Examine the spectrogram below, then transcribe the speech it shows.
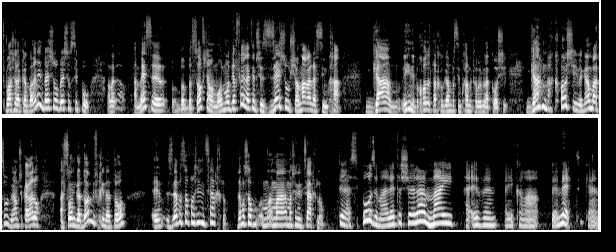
תבואה של הקברניט באיזשהו, באיזשהו סיפור. אבל המסר בסוף שם מאוד מאוד יפה בעצם שזה שהוא שמר על השמחה. גם, הנה, בכל זאת אנחנו גם בשמחה מתחברים לקושי. גם בקושי וגם בעצמות, וגם שקרה לו אסון גדול מבחינתו, אה, זה בסוף מה שניצח לו. זה בסוף מה, מה שניצח לו. תראה, הסיפור הזה מעלה את השאלה, מהי האבן היקרה באמת, כן?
